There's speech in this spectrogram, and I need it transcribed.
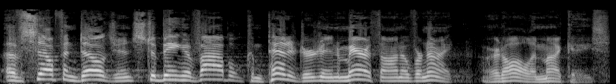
of self indulgence to being a viable competitor in a marathon overnight, or at all in my case.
